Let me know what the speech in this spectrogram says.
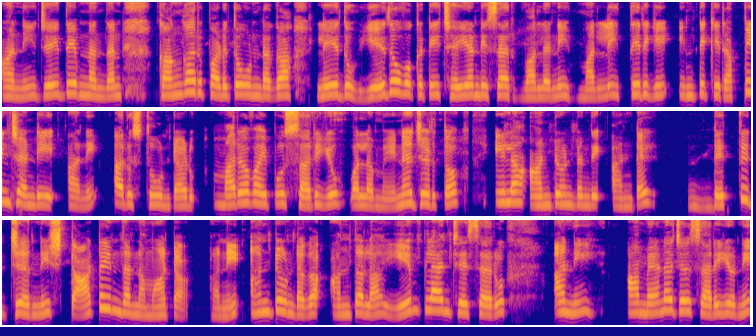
అని జయదేవ్ నందన్ కంగారు పడుతూ ఉండగా లేదు ఏదో ఒకటి చేయండి సార్ వాళ్ళని మళ్ళీ తిరిగి ఇంటికి రప్పించండి అని అరుస్తూ ఉంటాడు. మరోవైపు సరియు వాళ్ళ మేనేజర్తో ఇలా అంటుంటుంది అంటే డెత్ జర్నీ స్టార్ట్ అయిందన్నమాట అని అంటుండగా అంతలా ఏం ప్లాన్ చేశారు? అని ఆ మేనేజర్ సరియుని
